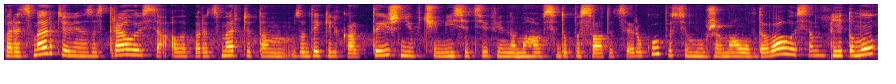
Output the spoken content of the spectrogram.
перед смертю він застрелився, але перед смертю там за декілька тижнів чи місяців він намагався дописати цей рукопис, йому вже мало вдавалося. І тому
